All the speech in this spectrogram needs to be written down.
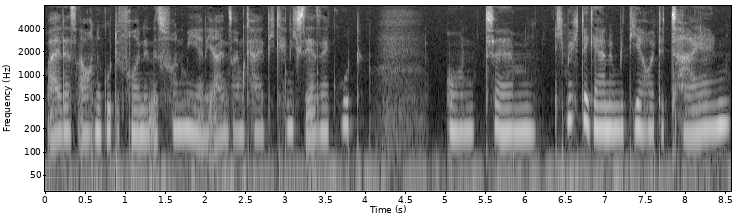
weil das auch eine gute Freundin ist von mir, die Einsamkeit, die kenne ich sehr, sehr gut. Und ähm, ich möchte gerne mit dir heute teilen,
